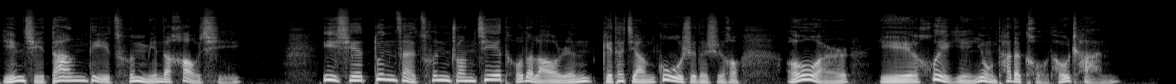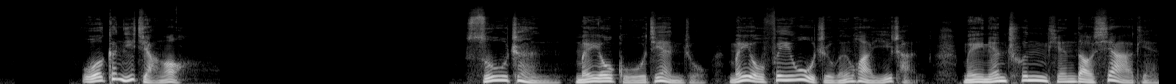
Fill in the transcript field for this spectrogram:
引起当地村民的好奇。一些蹲在村庄街头的老人给他讲故事的时候，偶尔也会引用他的口头禅。我跟你讲哦，苏镇没有古建筑，没有非物质文化遗产。每年春天到夏天，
